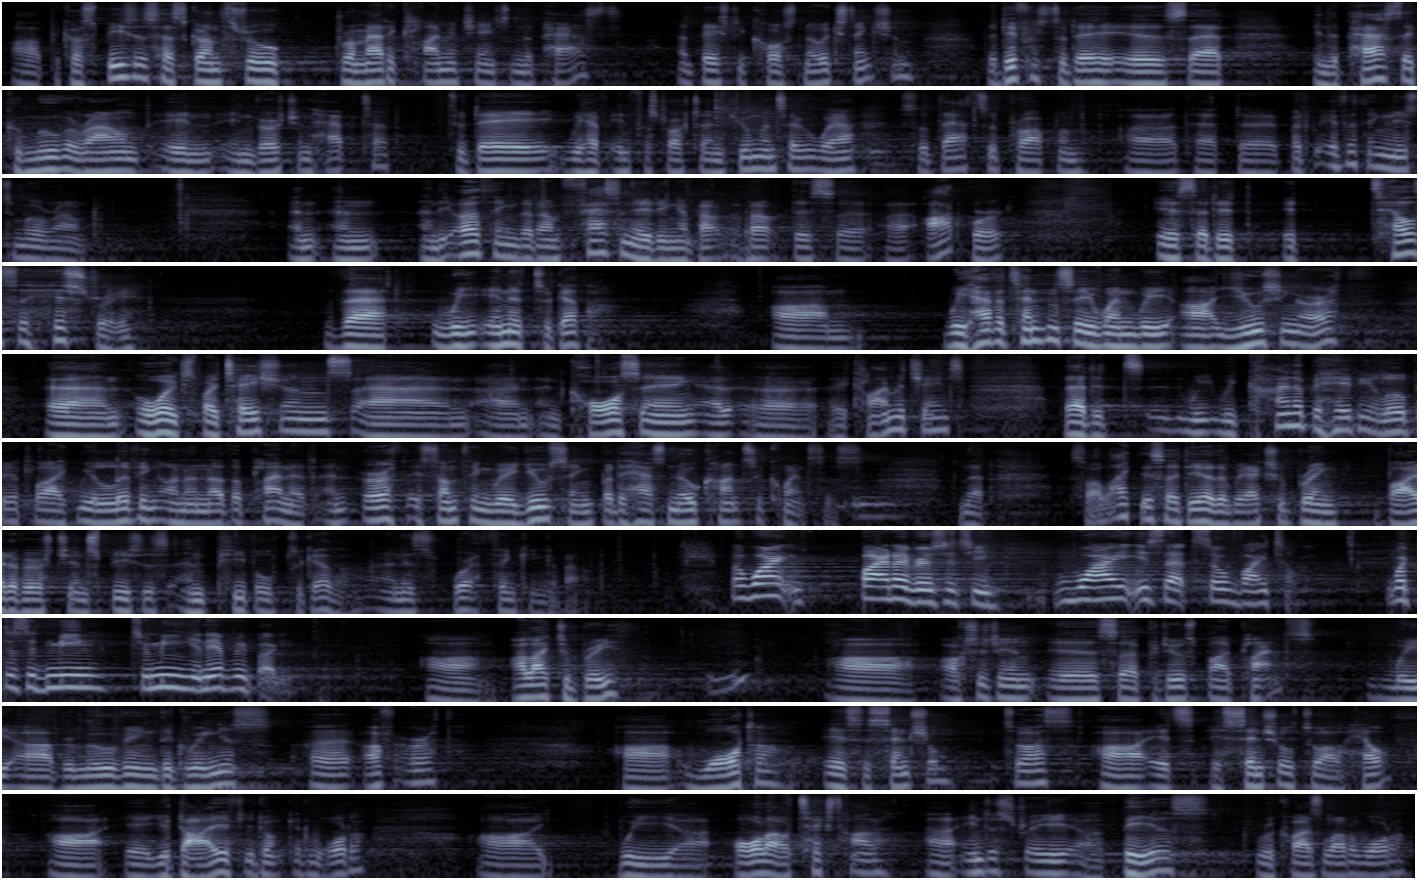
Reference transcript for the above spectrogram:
uh, because species has gone through dramatic climate change in the past and basically caused no extinction. The difference today is that in the past they could move around in, in virgin habitat. Today we have infrastructure and humans everywhere, so that's a problem uh, that, uh, but everything needs to move around. And, and, and the other thing that I'm fascinating about, about this uh, uh artwork is that it, it tells a history that we in it together. Um, we have a tendency when we are using Earth and overexploitations and, and, and causing a, a, a climate change that it's, we, we kind of behaving a little bit like we're living on another planet and Earth is something we're using, but it has no consequences. Mm. That, so I like this idea that we actually bring biodiversity and species and people together, and it's worth thinking about. But why biodiversity? Why is that so vital? What does it mean to me and everybody? Uh, I like to breathe. Mm-hmm. Uh, oxygen is uh, produced by plants. We are removing the greenness uh, of Earth. Uh, water is essential to us. Uh, it's essential to our health. you die if you don't get water. we, all our textile industry, beers requires a lot of water.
